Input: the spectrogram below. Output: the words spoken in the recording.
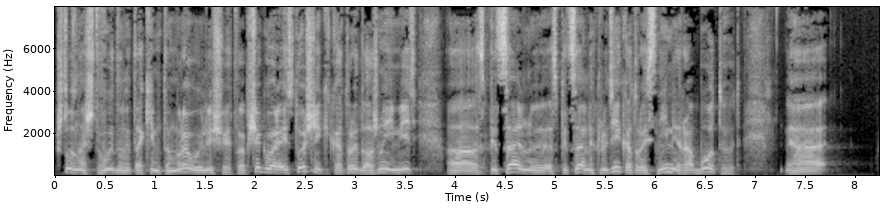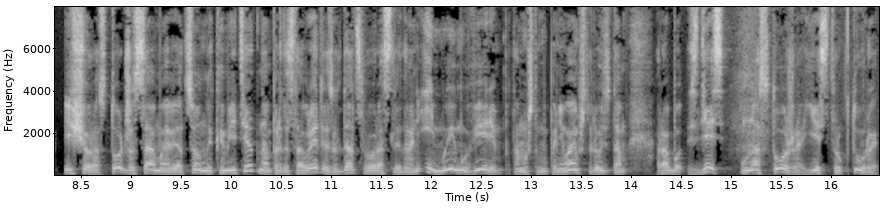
Что значит выданы таким-то МРЭО или еще? Это вообще говоря источники, которые должны иметь э, специальную, специальных людей, которые с ними работают. Э, еще раз, тот же самый авиационный комитет нам предоставляет результат своего расследования. И мы ему верим, потому что мы понимаем, что люди там работают. Здесь у нас тоже есть структуры,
